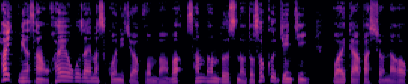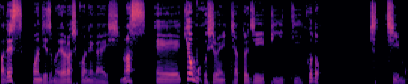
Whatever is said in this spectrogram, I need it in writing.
はい、皆さんおはようございます。こんにちは、こんばんは。3番ブースの土足現金。お相手はパッション長岡です。本日もよろしくお願いします。えー今日も後ろにチャット GPT こと、チャッチーも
